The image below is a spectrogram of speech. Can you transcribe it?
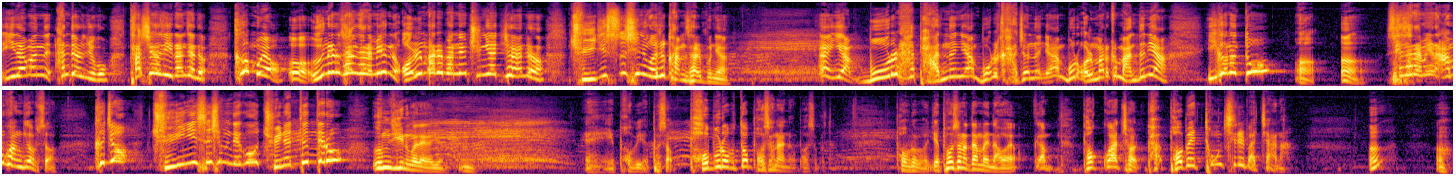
일하면 한 대를 주고 다시 가서 일하는 자들. 그건 뭐요? 어, 은혜로 사는 사람이 얼마를 받냐 중요하지 저한테는 주인이 쓰시는 것을 감사할 뿐이야. 야, 야, 뭐를 하- 받느냐, 뭐를 가졌느냐, 뭘 얼마나 만드냐, 이거는 또 어, 어, 세 사람에게는 아무 관계 없어. 그저 주인이 쓰시면 되고 주인의 뜻대로 움직이는 거다 그죠? 음. 예, 이 법이 벌써 법으로부터 벗어나는 거, 벌써부터. 법으로 이제 벗어났단 말이 나와요. 그러니까 법과 저, 바- 법의 통치를 받지 않아. 어? 어.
